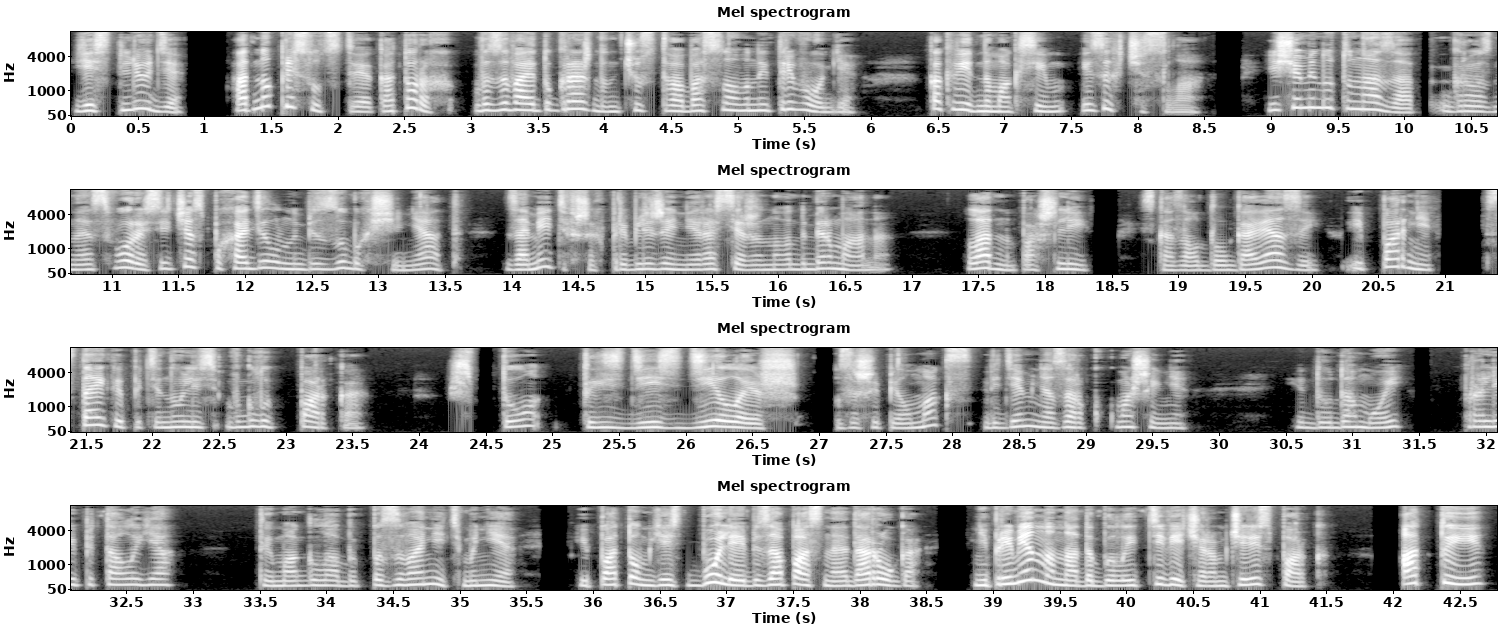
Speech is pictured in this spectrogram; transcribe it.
Есть люди, одно присутствие которых вызывает у граждан чувство обоснованной тревоги, как видно, Максим, из их числа. Еще минуту назад грозная свора сейчас походила на беззубых щенят, заметивших приближение рассерженного добермана. «Ладно, пошли», — сказал долговязый, и парни стайкой потянулись вглубь парка. «Что ты здесь делаешь?» — зашипел Макс, ведя меня за руку к машине. «Иду домой», — пролепетала я. «Ты могла бы позвонить мне, и потом есть более безопасная дорога. Непременно надо было идти вечером через парк. А ты?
